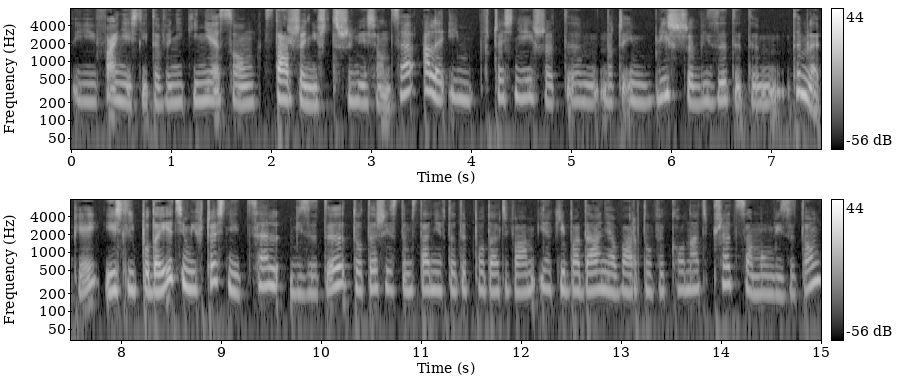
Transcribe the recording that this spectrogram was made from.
i fajnie, jeśli te wyniki nie są starsze niż 3 miesiące, ale im wcześniejsze, tym, znaczy im bliższe wizyty, tym, tym lepiej. Jeśli podajecie mi wcześniej cel wizyty, to też jestem w stanie wtedy podać Wam, jakie badania warto wykonać przed samą wizytą,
